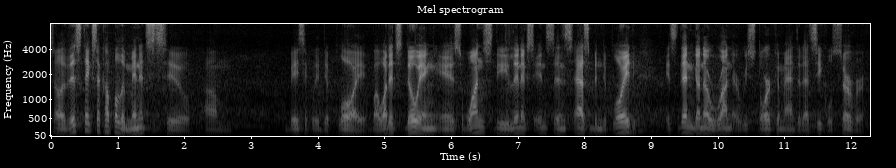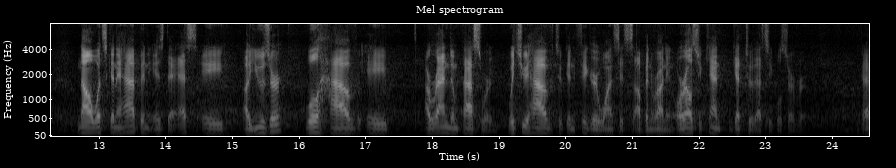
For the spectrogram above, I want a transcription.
So this takes a couple of minutes to um, basically deploy. But what it's doing is once the Linux instance has been deployed, it's then going to run a restore command to that SQL server. Now what's going to happen is the SA a uh, user will have a, a random password, which you have to configure once it's up and running, or else you can't get to that SQL server. Okay?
